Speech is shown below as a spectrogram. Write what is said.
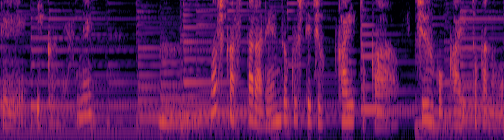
ていくんですね。もしかしたら連続して10回とか15回とかの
